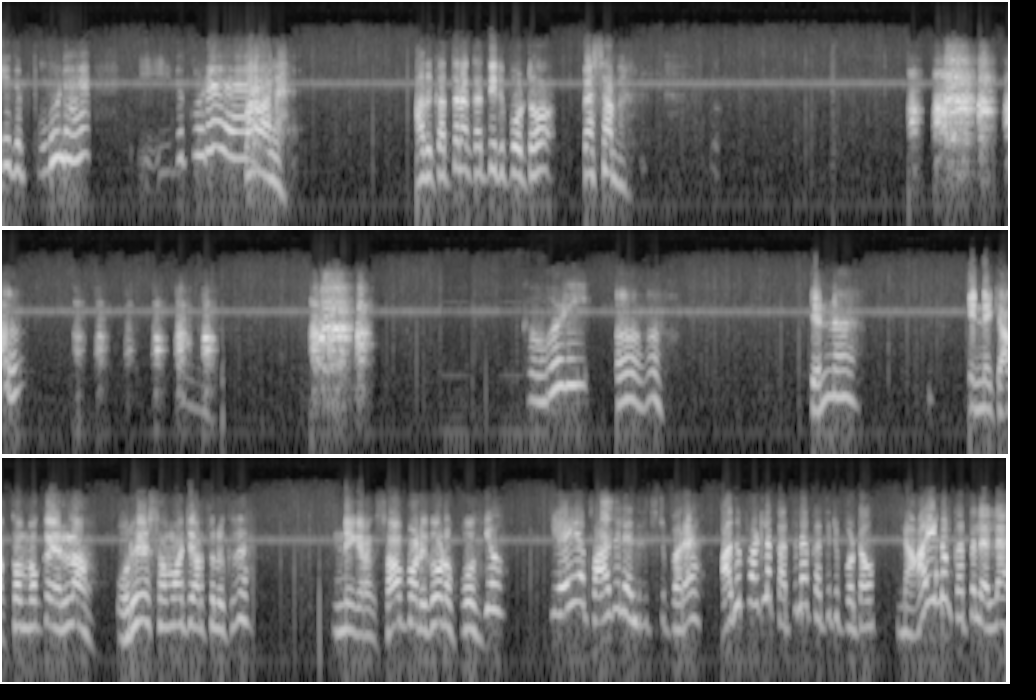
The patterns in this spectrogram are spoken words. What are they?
இது பூனை இது கூட பரவாயில்ல. அது கத்தனா கத்திட்டு போட்டோம். பேசாம. கோழி. என்ன? இன்னைக்கு அக்கம் பக்கம் எல்லாம் ஒரே சமாச்சாரத்துல இருக்குது. இன்னைக்கு எனக்கு சாப்பாடு இதோட போதும். ஏயா பாதியில எந்திரிச்சிட்டு போற? அது பாட்டுல கத்துனா கத்திட்டு போட்டோம். நான் இன்னும் கத்தல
